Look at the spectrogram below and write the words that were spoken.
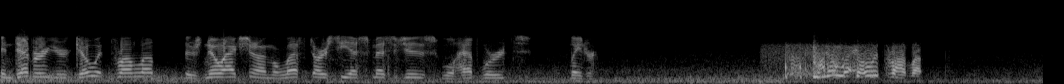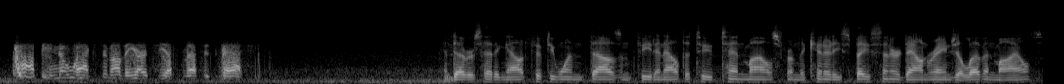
Endeavour, your go at throttle up. There's no action on the left RCS messages. We'll have words later. No, go with throttle up. Copy, no action on the RCS message match. Endeavour's heading out 51,000 feet in altitude, 10 miles from the Kennedy Space Center, downrange 11 miles.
